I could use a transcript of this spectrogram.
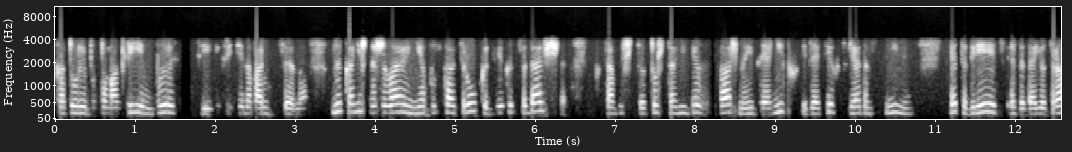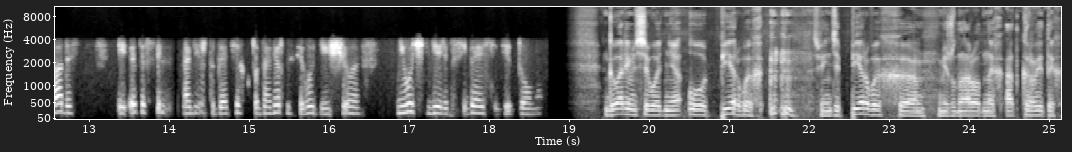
которые бы помогли им вырасти и прийти на сцену. Ну и, конечно, желаю не опускать рук и двигаться дальше, потому что то, что они делают, важно и для них, и для тех, кто рядом с ними. Это греет, это дает радость, и это все надежда для тех, кто, наверное, сегодня еще не очень верит в себя и сидит дома. Говорим сегодня о первых, извините, первых э, международных открытых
